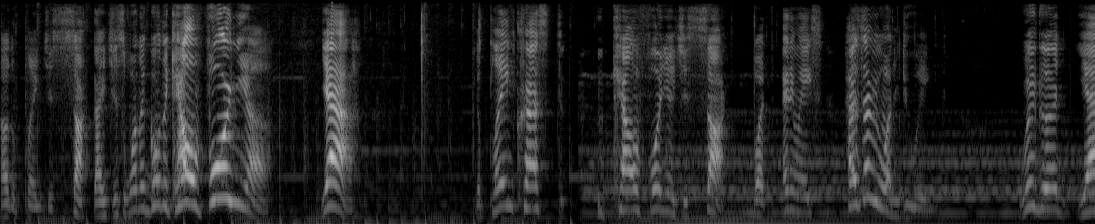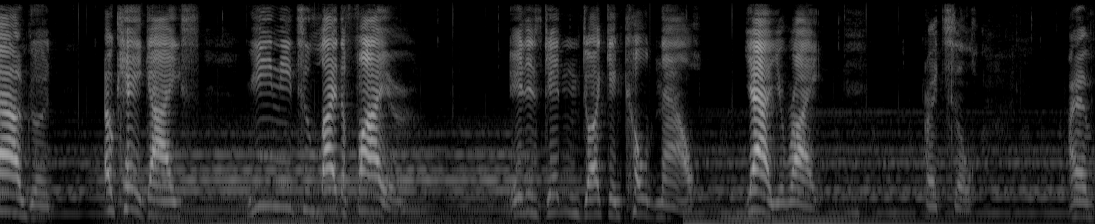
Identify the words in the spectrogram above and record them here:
how the plane just sucked. I just want to go to California. Yeah. The plane crashed California just sucked. But anyways, how's everyone doing? We're good. Yeah, I'm good. Okay, guys. We need to light a fire. It is getting dark and cold now. Yeah, you're right. Right, so I have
